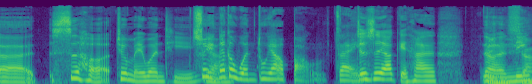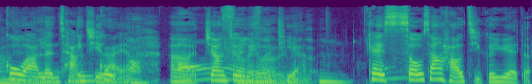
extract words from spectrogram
呃适合就没问题。所以那个温度要保在，就是要给它呃凝固啊，冷藏起来啊，啊这样就没问题啊。嗯，可以收上好几个月的。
